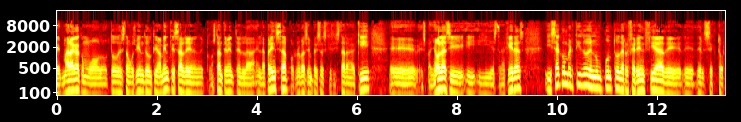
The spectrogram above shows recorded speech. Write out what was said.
Eh, Málaga, como todos estamos viendo últimamente, sale constantemente en la, en la prensa por nuevas empresas que se instalan aquí, eh, españolas y, extranjeras, y se ha convertido en un punto de referencia del sector.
